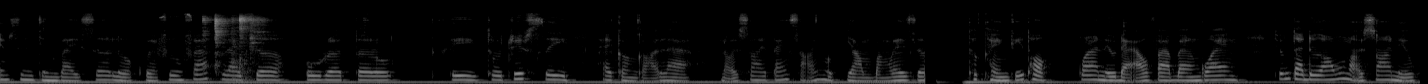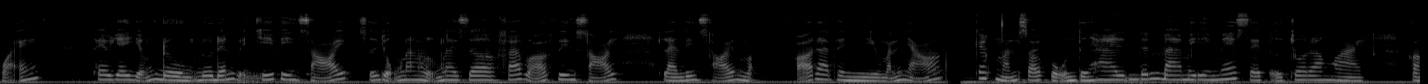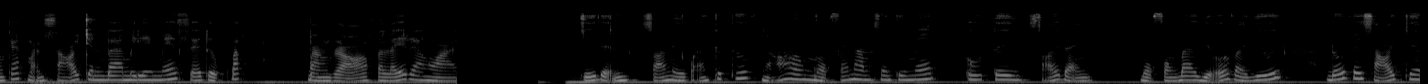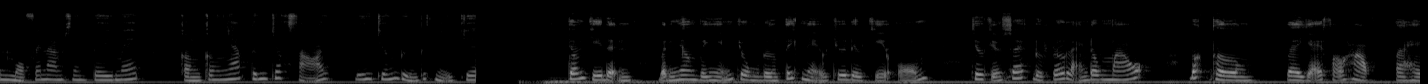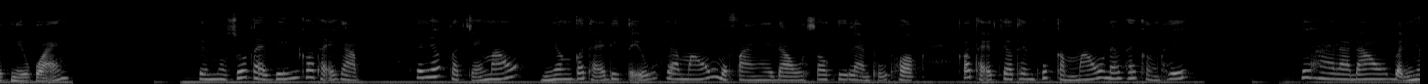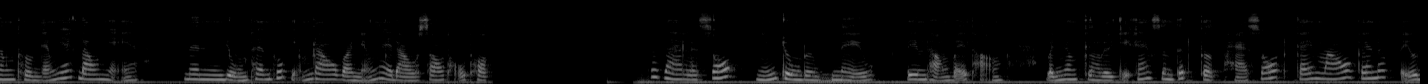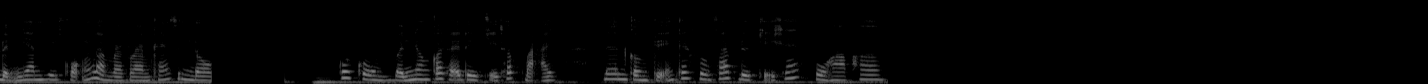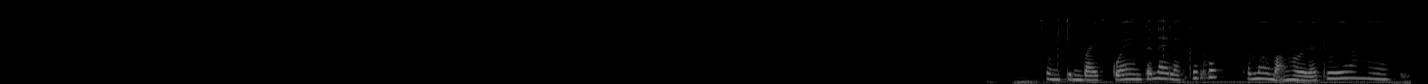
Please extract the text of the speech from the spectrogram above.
Em xin trình bày sơ lược về phương pháp laser ureterolithotripsy hay còn gọi là nội soi tán sỏi ngược dòng bằng laser. Thực hiện kỹ thuật qua niệu đạo và bàng quang, chúng ta đưa ống nội soi niệu quản theo dây dẫn đường đưa đến vị trí viên sỏi, sử dụng năng lượng laser phá vỡ viên sỏi, làm viên sỏi vỡ ra thành nhiều mảnh nhỏ. Các mảnh sỏi vụn từ 2 đến 3 mm sẽ tự trôi ra ngoài, còn các mảnh sỏi trên 3 mm sẽ được bắt bằng rọ và lấy ra ngoài. Chỉ định sỏi niệu quản kích thước nhỏ hơn 1,5 cm, ưu tiên sỏi đoạn 1 phần 3 giữa và dưới. Đối với sỏi trên 1,5 cm, cần cân nhắc tính chất sỏi, biến chứng đường tiết niệu trên. Chống chỉ định, bệnh nhân bị nhiễm trùng đường tiết niệu chưa điều trị ổn, chưa kiểm soát được rối loạn đông máu, bất thường về giải phẫu học và hẹp niệu quản. Về một số tai biến có thể gặp, thứ nhất là chảy máu, bệnh nhân có thể đi tiểu ra máu một vài ngày đầu sau khi làm thủ thuật, có thể cho thêm thuốc cầm máu nếu thấy cần thiết. Thứ hai là đau, bệnh nhân thường cảm giác đau nhẹ, nên dùng thêm thuốc giảm đau vào những ngày đầu sau thủ thuật. Thứ ba là sốt, nhiễm trùng đường niệu, viêm thận bể thận, bệnh nhân cần điều trị kháng sinh tích cực, hạ sốt, cái máu, cái nước tiểu định danh vi khuẩn làm việc làm kháng sinh đồ. Cuối cùng, bệnh nhân có thể điều trị thất bại, nên cần chuyển các phương pháp điều trị khác phù hợp hơn. Phần trình bày của em tới đây là kết thúc. Cảm ơn mọi người đã chú ý lắng nghe.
